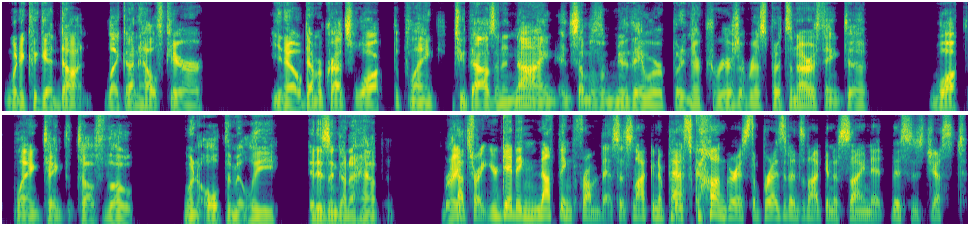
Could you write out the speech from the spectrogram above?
when it could get done. Like on healthcare, you know, Democrats walked the plank 2009 and some of them knew they were putting their careers at risk. But it's another thing to walk the plank, take the tough vote when ultimately it isn't going to happen. Right. That's right. You're getting nothing from this. It's not going to pass Congress. The president's not going to sign it. This is just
